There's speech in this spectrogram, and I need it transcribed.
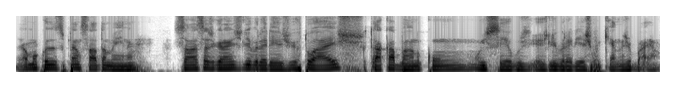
é uma coisa a se pensar também, né? São essas grandes livrarias virtuais que tá acabando com os sebos e as livrarias pequenas de bairro.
